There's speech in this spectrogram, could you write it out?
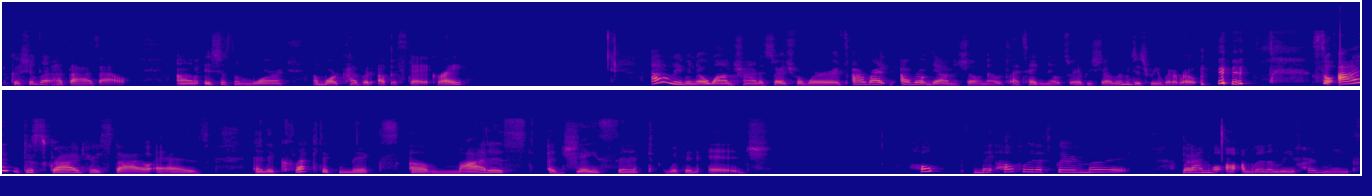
because she let her thighs out. Um, it's just a more a more covered up aesthetic, right? I don't even know why I'm trying to search for words. I write I wrote down the show notes. I take notes for every show. Let me just read what I wrote. so I described her style as an eclectic mix of modest adjacent with an edge. Hope hopefully that's clear as mud. But I'm I'm gonna leave her links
